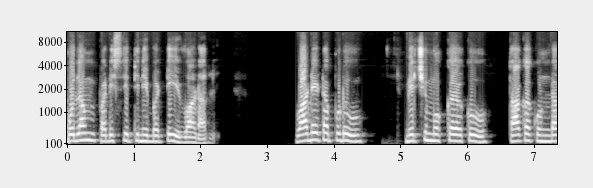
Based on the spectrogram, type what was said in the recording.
పొలం పరిస్థితిని బట్టి వాడాలి. వాడేటప్పుడు మిర్చి మొక్కకు తాకకుండా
